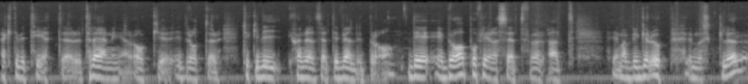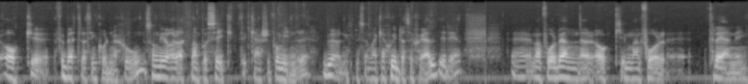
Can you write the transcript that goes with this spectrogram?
aktiviteter, träningar och eh, idrotter tycker vi generellt sett är väldigt bra. Det är bra på flera sätt för att eh, man bygger upp muskler och förbättrar sin koordination som gör att man på sikt kanske får mindre blödningsbesvär. Man kan skydda sig själv i det. Man får vänner och man får träning.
